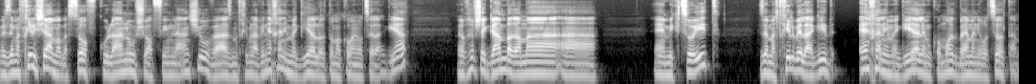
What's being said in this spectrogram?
וזה מתחיל שם, בסוף כולנו שואפים לאנשהו ואז מתחילים להבין איך אני מגיע לאותו מקום אני רוצה להגיע. ואני חושב שגם ברמה המקצועית זה מתחיל בלהגיד איך אני מגיע למקומות בהם אני רוצה אותם.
